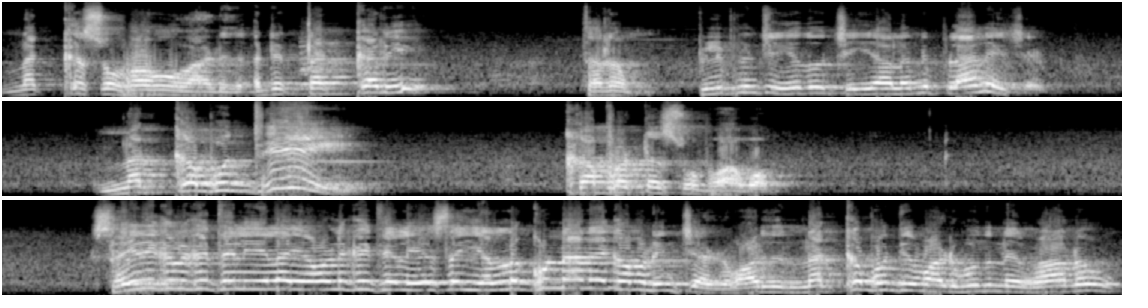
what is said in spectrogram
నక్క స్వభావం వాడిది. అంటే టక్కని తరం. పిలిపించి ఏదో చెయ్యాలని ప్లాన్ వేశాడు. నక్క బుద్ధి కపట స్వభావం. సైనికులకి తెలియలా ఎవరికి తెలియస వెళ్ళకుండానే గమనించాడు. వాడిది నక్క బుద్ధి వాడి ముందు నేను రాను.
